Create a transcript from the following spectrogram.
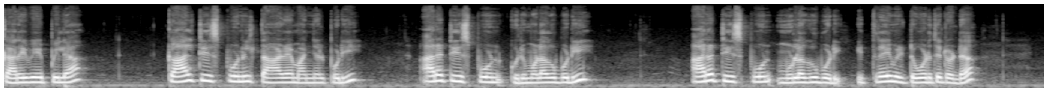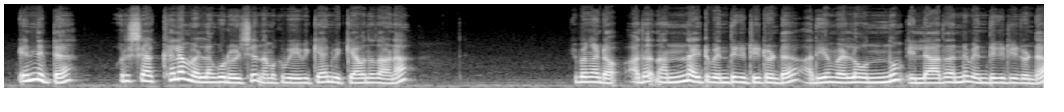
കറിവേപ്പില കാൽ ടീസ്പൂണിൽ താഴെ മഞ്ഞൾപ്പൊടി അര ടീസ്പൂൺ കുരുമുളക് പൊടി അര ടീസ്പൂൺ മുളക് പൊടി ഇത്രയും ഇട്ട് കൊടുത്തിട്ടുണ്ട്. എന്നിട്ട് ഒരു ശക്കലം വെള്ളം കൂടി ഒഴിച്ച് നമുക്ക് വേവിക്കാൻ വെക്കാവുന്നതാണ്. ഇപ്പം കണ്ടോ അത് നന്നായിട്ട് വെന്ത് കിട്ടിയിട്ടുണ്ട്. അധികം വെള്ളം ഒന്നും ഇല്ലാതെ തന്നെ വെന്ത് കിട്ടിയിട്ടുണ്ട്.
